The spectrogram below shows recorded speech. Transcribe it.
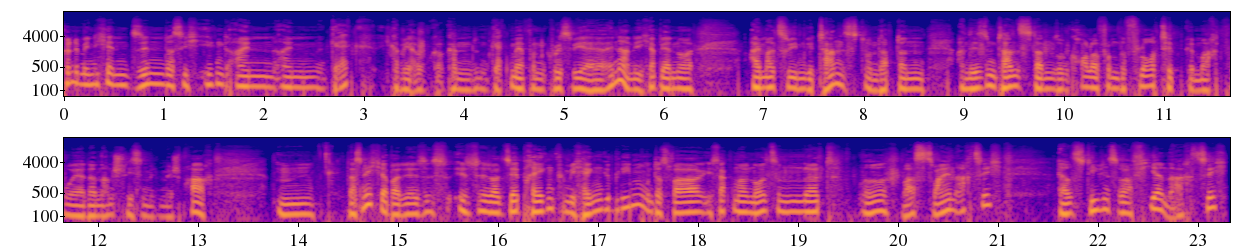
könnte mir nicht entsinnen, dass ich irgendein ein Gag, ich kann mich auch keinen Gag mehr von Chris Weir erinnern. Ich habe ja nur einmal zu ihm getanzt und habe dann an diesem Tanz dann so einen Caller from the Floor Tipp gemacht, wo er dann anschließend mit mir sprach. Mm, das nicht, aber das ist, ist halt sehr prägend für mich hängen geblieben und das war, ich sag mal 1900, äh, was 82? Al Stevens war 84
